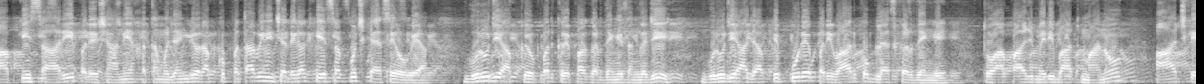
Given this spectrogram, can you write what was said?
आपकी सारी परेशानियाँ खत्म हो जाएँगी और आपको पता भी नहीं चलेगा कि ये सब कुछ कैसे हो गया। गुरु जी आपके ऊपर कृपा कर देंगे संगत जी। गुरु जी आज आपके पूरे परिवार को ब्लेस कर देंगे। तो आप आज मेरी बात मानो। आज के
